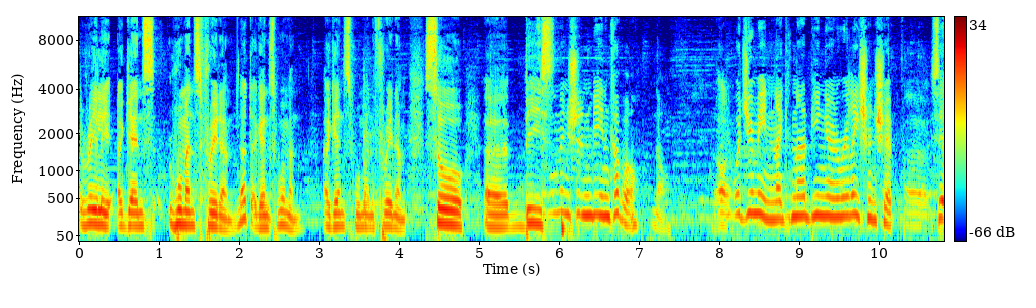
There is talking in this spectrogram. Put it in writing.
really against women's freedom, not against women, against women's freedom. So uh, be Women shouldn't be in couple. no. What do you mean? Like not being in a relationship? See,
